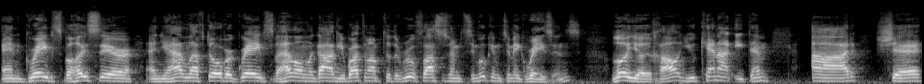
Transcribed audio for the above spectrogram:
and grapes v'hoiser, and you had leftover grapes v'helon lagag. You brought them up to the roof, lasas tzimukim to make raisins. Lo yoichal, you cannot eat them. Ad she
